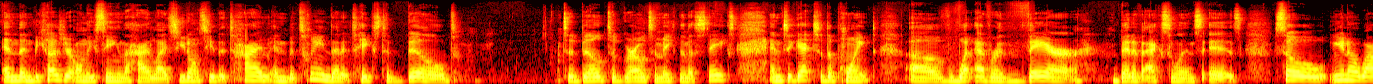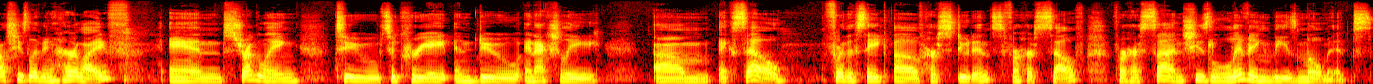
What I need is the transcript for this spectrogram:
and then because you're only seeing the highlights you don't see the time in between that it takes to build to build, to grow, to make the mistakes, and to get to the point of whatever their bit of excellence is. So, you know, while she's living her life and struggling to to create and do and actually um, excel for the sake of her students, for herself, for her son, she's living these moments.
